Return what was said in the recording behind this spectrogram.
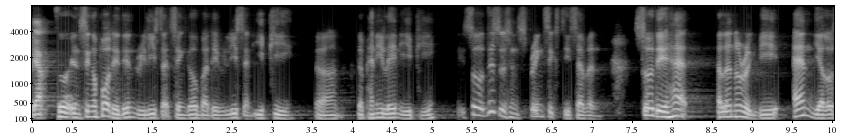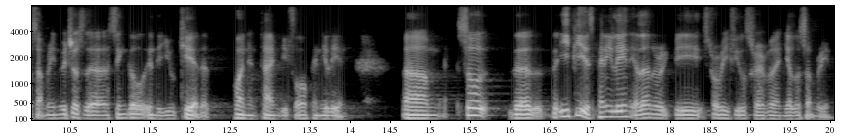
Yeah. So in Singapore, they didn't release that single, but they released an EP, uh, the Penny Lane EP. So this was in spring '67. So they had Eleanor Rigby and Yellow Submarine, which was the single in the UK at that point in time before Penny Lane. Um, so the the EP is Penny Lane, Eleanor Rigby, Strawberry Fields Forever, and Yellow Submarine.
